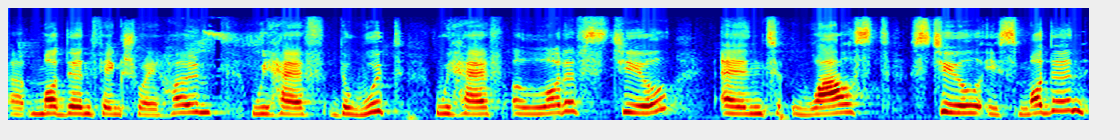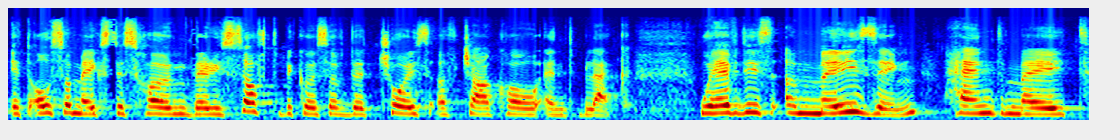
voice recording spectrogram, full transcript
uh, modern feng shui home. We have the wood, we have a lot of steel, and whilst steel is modern, it also makes this home very soft because of the choice of charcoal and black. We have these amazing handmade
